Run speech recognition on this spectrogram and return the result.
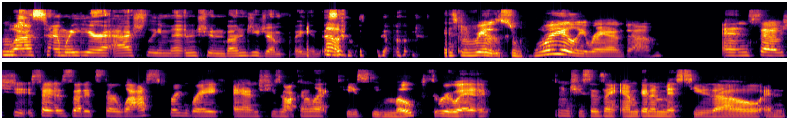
Last time we hear Ashleigh mention bungee jumping in this episode. It's really, it's really random. And so she says that it's their last spring break and she's not going to let Casey mope through it. And she says, I am going to miss you though. And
